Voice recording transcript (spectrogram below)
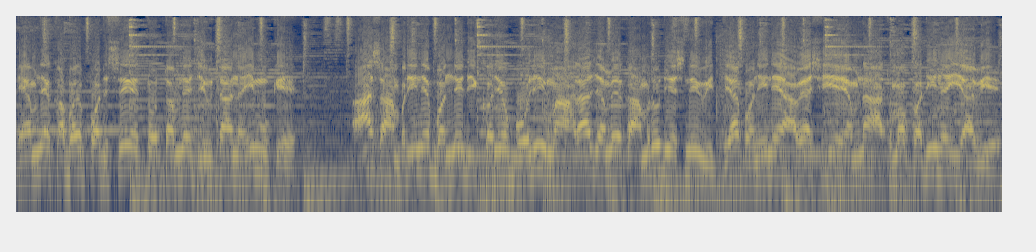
એમને ખબર પડશે તો તમને જીવતા નહીં મૂકે. આ સાંભળીને બંને દીકરીઓ બોલી, મહારાજ, અમે કામરૂ દેશની વિદ્યા ભણીને આવ્યા છીએ, એમના હાથમાં કદી નહીં આવીએ.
